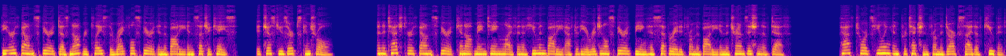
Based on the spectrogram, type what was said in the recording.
The earthbound spirit does not replace the rightful spirit in the body in such a case, it just usurps control. An attached earthbound spirit cannot maintain life in a human body after the original spirit being has separated from the body in the transition of death. Path towards healing and protection from the dark side of Cupid.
